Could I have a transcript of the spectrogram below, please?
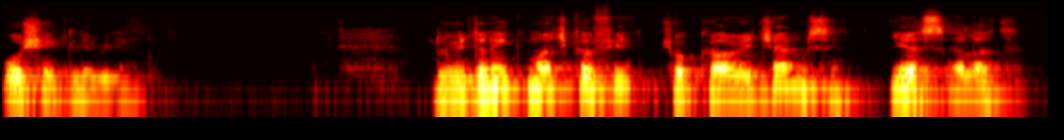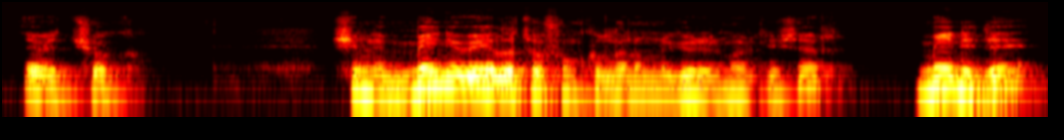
O şekilde bilin. Do you drink much coffee? Çok kahve içer misin? Yes, a lot. Evet, çok. Şimdi many ve a lot of'un kullanımını görelim arkadaşlar. Many de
